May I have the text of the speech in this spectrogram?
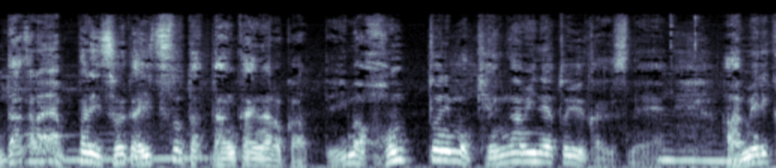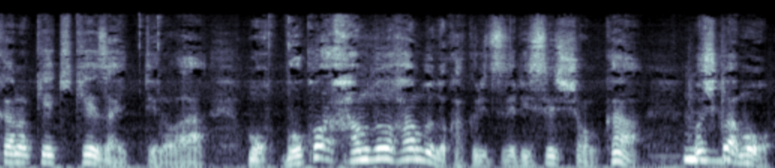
だからやっぱりそれがいつの段階なのかって今本当にもう剣が峰というかですね、アメリカの景気経済っていうのはもう僕は半分半分の確率でリセッションかもしくはも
